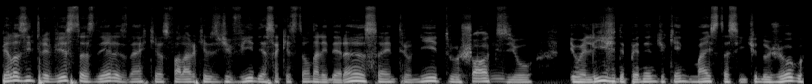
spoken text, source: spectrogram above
pelas entrevistas deles, né, que eles falaram que eles dividem essa questão da liderança entre o Nitro, o Shox e o, e o Elige, dependendo de quem mais está sentindo o jogo.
